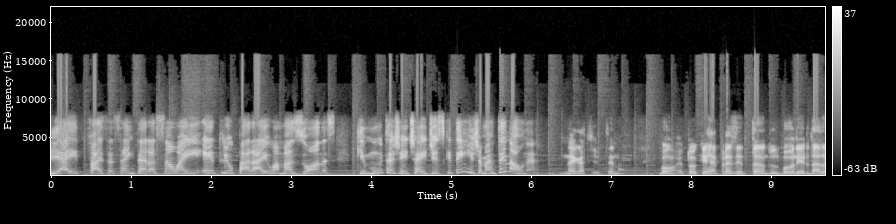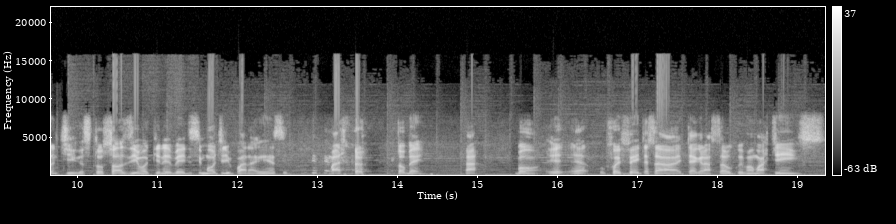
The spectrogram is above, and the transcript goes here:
E aí faz essa interação aí entre o Pará e o Amazonas, que muita gente aí diz que tem rixa, mas não tem não, né? Negativo, tem não. Bom, eu estou aqui representando o Boleiro das Antigas. Estou sozinho aqui no meio desse monte de paraense, mas estou bem, tá? Bom, é, foi feita essa integração com o irmão Martins.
